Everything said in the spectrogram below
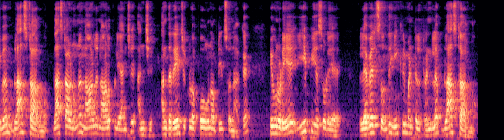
இவன் பிளாஸ்ட் ஆகணும். பிளாஸ்ட் ஆகணும்னா நாலு நாலு புள்ளி அஞ்சு அஞ்சு. அந்த ரேஞ்சுக்குள்ளே போகணும் அப்படின்னு சொன்னாக்க இவனுடைய இபிஎஸ் உடைய லெவல்ஸ் வந்து இன்க்ரிமெண்டல் ட்ரெண்டில் பிளாஸ்ட் ஆகணும்.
